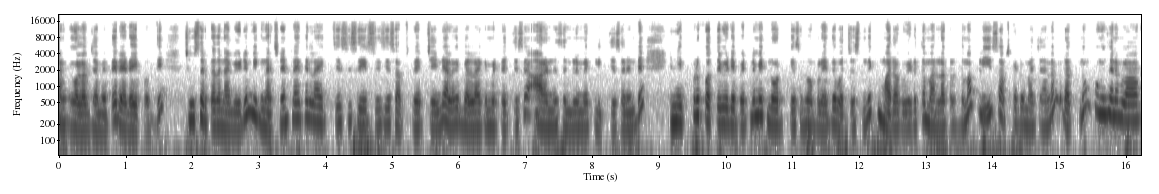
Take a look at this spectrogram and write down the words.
మనకి గులాబ్ జామ్ అయితే రెడీ అయిపోద్ది. చూసారు కదా నా వీడియో? మీకు నచ్చినట్లయితే లైక్ చేసి షేర్ చేసి సబ్స్క్రైబ్ చేయండి. అలాగే బెల్ ఐకన్ మీద టచ్ చేసి ఆర్ అనే సింబల్ మీద క్లిక్ చేశారంటే నేను ఎప్పుడు కొత్త వీడియో పెట్టినా మీకు నోటిఫికేషన్ రూపంలో అయితే వచ్చేస్తుంది. మరొక వీడియోతో మరలా కలుద్దామా? Please subscribe my channel. Ratnam Kunjana blog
